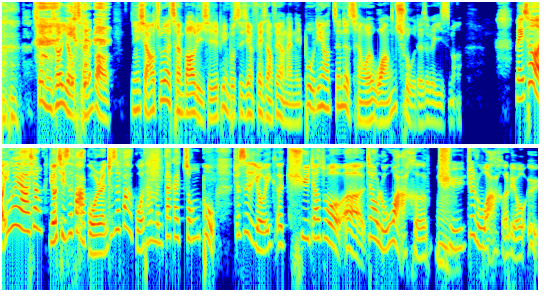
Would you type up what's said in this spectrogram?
所以你说有城堡，你想要住在城堡里，其实并不是一件非常非常难，你不一定要真的成为王储的这个意思吗？没错，因为啊，像尤其是法国人，就是法国他们大概中部就是有一个区叫做呃叫卢瓦河区，就卢瓦河流域，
